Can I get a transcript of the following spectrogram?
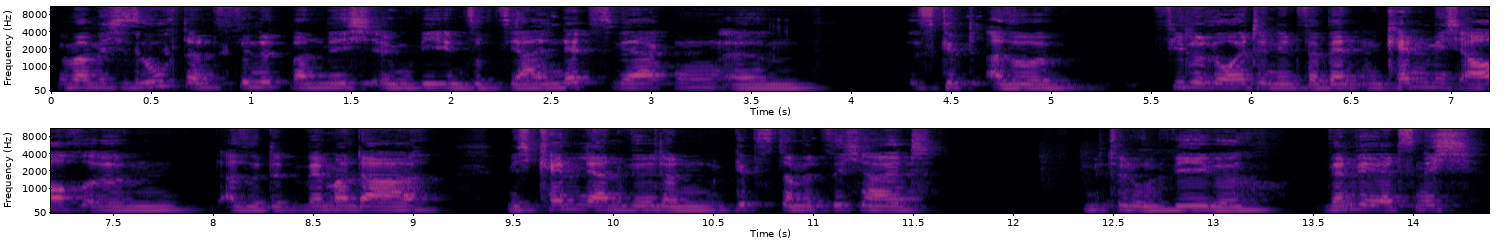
wenn man mich sucht, dann findet man mich irgendwie in sozialen Netzwerken. Ähm, es gibt also viele Leute in den Verbänden kennen mich auch. Ähm, also wenn man da mich kennenlernen will, dann gibt es da mit Sicherheit Mittel und Wege. Wenn wir jetzt nicht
